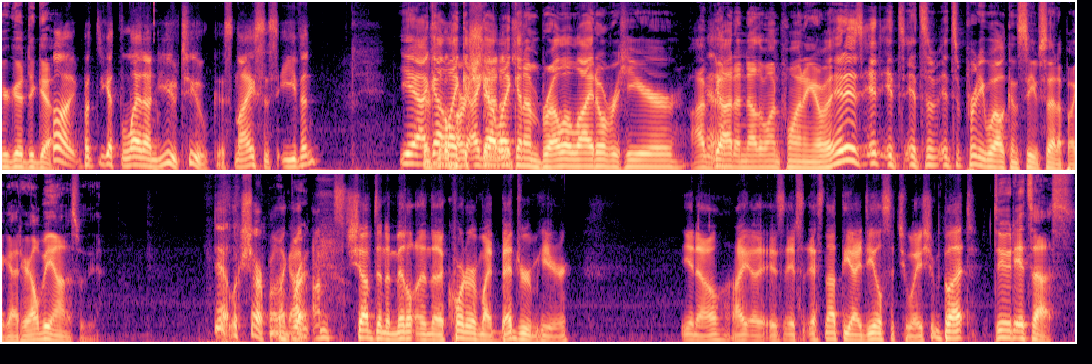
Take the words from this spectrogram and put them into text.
You're good to go. oh, but you got the light on you too. It's nice. It's even. yeah, I got no like I got like an umbrella light over here. I've got another one pointing over. It is it, it's it's a it's a pretty well conceived setup I got here. I'll be honest with you. Yeah, it looks sharp. Like I'm, I'm shoved in the middle in the corner of my bedroom here. You know, I uh, it's it's it's not the ideal situation, but Dude, it's us.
